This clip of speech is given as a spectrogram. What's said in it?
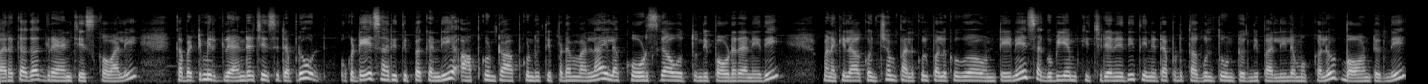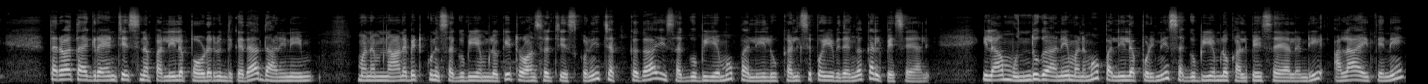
బరకగా గ్రైండ్ చేసుకోవాలి. కాబట్టి మీరు గ్రైండర్ చేసేటప్పుడు ఒకటేసారి తిప్పకండి. ఆపుకుంటూ ఆపుకుంటూ తిప్పడం వల్ల ఇలా కోర్స్గా అవుతుంది పౌడర్ అనేది. మనకి ఇలా కొంచెం పలుకులు పలుకుగా ఉంటేనే సగ్గుబియ్యం కిచిడి అనేది తినేటప్పుడు తగులుతూ ఉంటుంది పల్లీల ముక్కలు. బాగుంటుంది. తర్వాత గ్రైండ్ చేసిన పల్లీల పౌడర్ ఉంది కదా దానిని మనం నానబెట్టుకున్న సగ్గుబియ్యంలోకి ట్రాన్స్ఫర్ చేసుకొని చక్కగా ఈ సగ్గుబియ్యము పల్లీలు కలిసిపోయే విధంగా కలిపేసేయాలి. ఇలా ముందుగానే మనము పల్లీల పొడిని సగ్గుబియ్యంలో కలిపేసేయాలండి. అలా అయితేనే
